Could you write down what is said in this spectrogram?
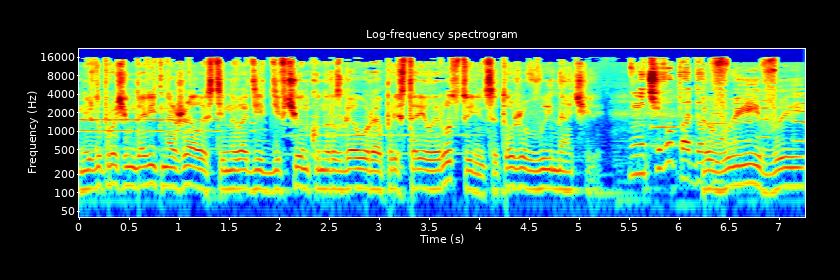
Между прочим, давить на жалость и наводить девчонку на разговоры о престарелой родственнице тоже вы начали. Ничего подобного. Вы, вы.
